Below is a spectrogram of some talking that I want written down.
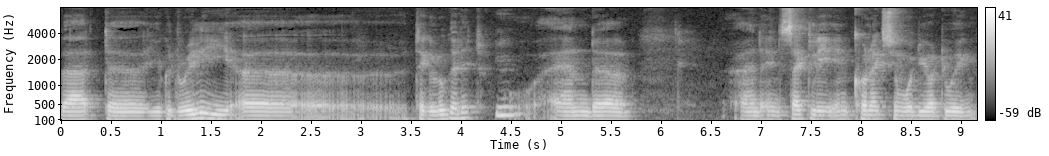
that uh, you could really uh, take a look at it, Mm. and uh, and exactly in connection what you are doing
